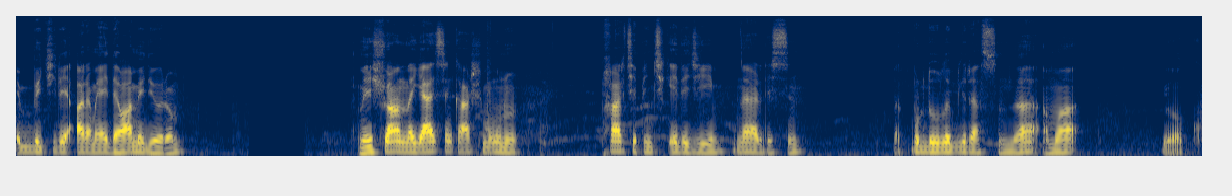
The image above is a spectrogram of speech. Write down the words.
Ebu Bekir'i aramaya devam ediyorum. Ve şu anda gelsin karşıma onu parça pinçik edeceğim. Neredesin? Bak burada olabilir aslında ama yok.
